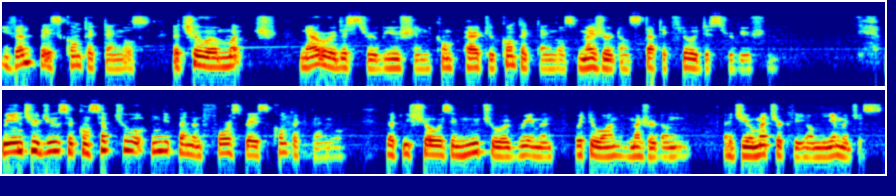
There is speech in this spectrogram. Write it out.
event-based contact angles that show a much narrower distribution compared to contact angles measured on static fluid distribution. We introduce a conceptual independent force-based contact angle that we show is in mutual agreement with the one measured on uh, geometrically on the images.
